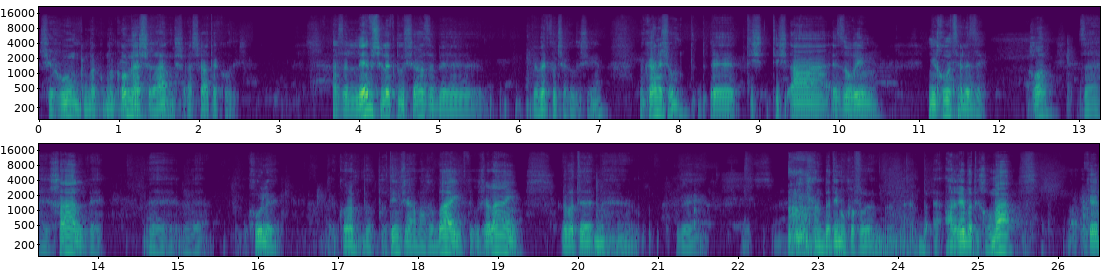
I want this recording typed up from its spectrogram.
שהוא מקום להשראת הקודש. אז הלב של הקדושה זה בבית קודשי הקודשים, וכאן יש עוד אה, תש, תשעה אזורים מחוצה לזה, נכון? זה ההיכל וכולי, כל הפרטים שם, הר הבית, ירושלים, ובתי... בתים מוקפים, ערי בתי חומה, כן,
